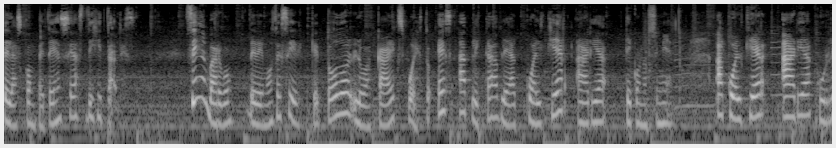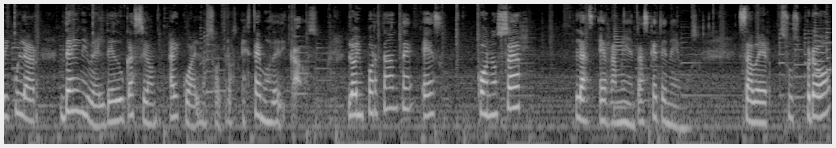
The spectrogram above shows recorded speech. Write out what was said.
de las competencias digitales. Sin embargo, debemos decir que todo lo acá expuesto es aplicable a cualquier área de conocimiento, a cualquier área curricular del nivel de educación al cual nosotros estemos dedicados. Lo importante es conocer las herramientas que tenemos, saber sus pros,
